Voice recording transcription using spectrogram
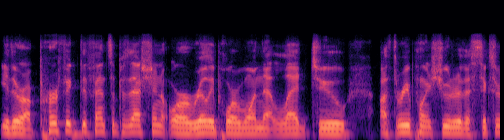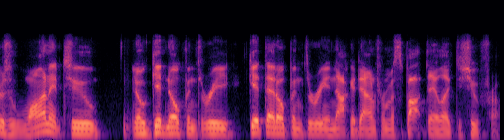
either a perfect defensive possession or a really poor one that led to a three point shooter the Sixers wanted to, you know, get an open three, get that open three, and knock it down from a spot they like to shoot from.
